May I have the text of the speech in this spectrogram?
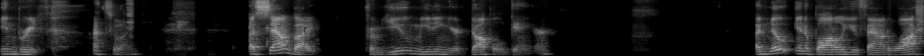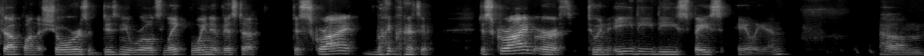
in brief. That's one. A soundbite from you meeting your doppelganger a note in a bottle you found washed up on the shores of Disney World's Lake Buena Vista. Describe, describe Earth to an ADD space alien. Um,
